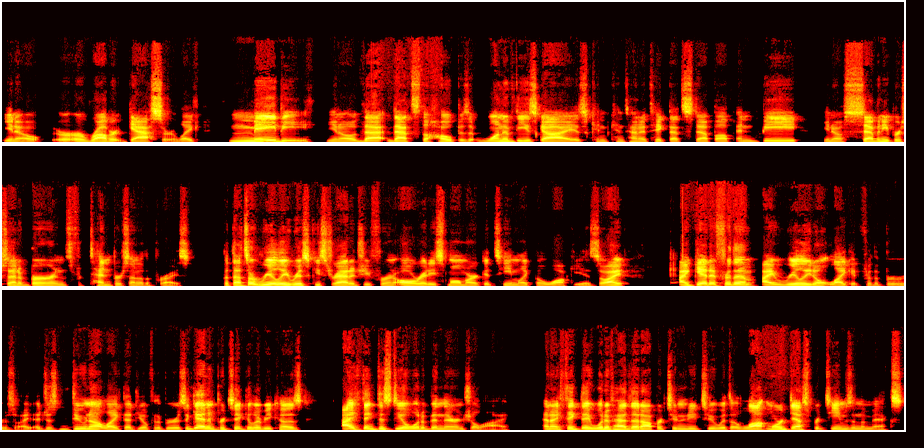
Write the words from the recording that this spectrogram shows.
you know, or, or Robert Gasser. Like maybe you know that that's the hope is that one of these guys can can kind of take that step up and be you know 70% of Burnes for 10% of the price. But that's a really risky strategy for an already small market team like Milwaukee is. So I I get it for them. I really don't like it for the Brewers. I, I just do not like that deal for the Brewers. Again, in particular because I think this deal would have been there in July. And I think they would have had that opportunity to with a lot more desperate teams in the mix,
